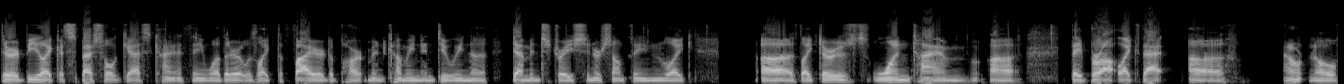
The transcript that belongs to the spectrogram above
there would be like a special guest kind of thing, whether it was like the fire department coming and doing a demonstration or something. Like, uh, like there was one time, uh, they brought like that, uh, I don't know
